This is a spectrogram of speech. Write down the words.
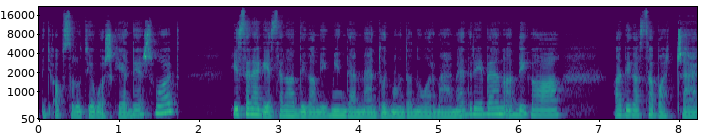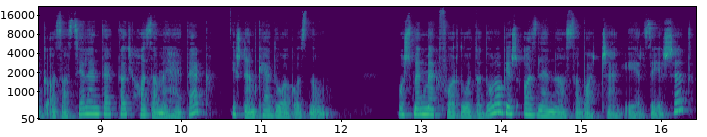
egy abszolút jogos kérdés volt, hiszen egészen addig, amíg minden ment úgymond a normál medrében, addig a, addig a szabadság az azt jelentette, hogy hazamehetek, és nem kell dolgoznom. Most meg megfordult a dolog, és az lenne a szabadság érzésed,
